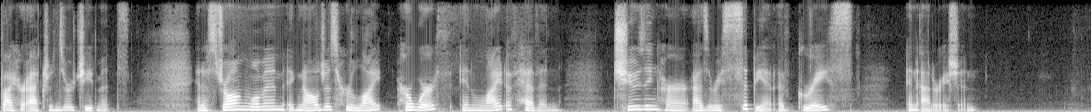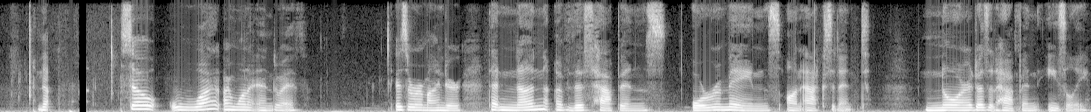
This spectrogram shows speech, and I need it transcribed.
by her actions or achievements. And a strong woman acknowledges her light her worth in light of heaven choosing her as a recipient of grace and adoration. Now, so what I want to end with is a reminder that none of this happens or remains on accident, nor does it happen easily.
